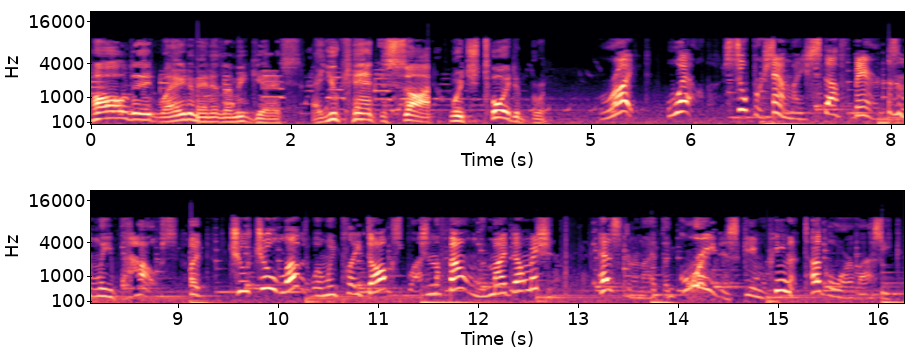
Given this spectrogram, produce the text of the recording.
Hold it. Wait a minute. Let me guess. Now, you can't decide which toy to bring. right. Well, Super Sam, my stuffed bear, doesn't leave the house, but Choo Choo loves it when we play Dog Splash in the fountain with my Dalmatian. Hester and I had the greatest game of peanut tug of war last week,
